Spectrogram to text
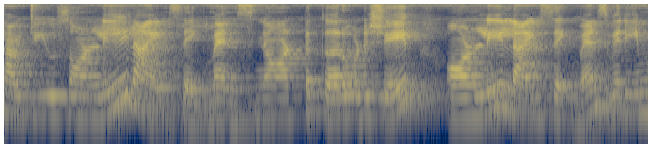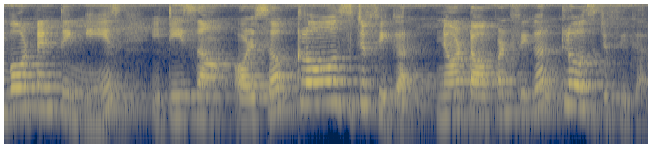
have to use only line segments, not curved shape, only line segments. Very important thing is, it is also closed figure, not open figure, closed figure.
